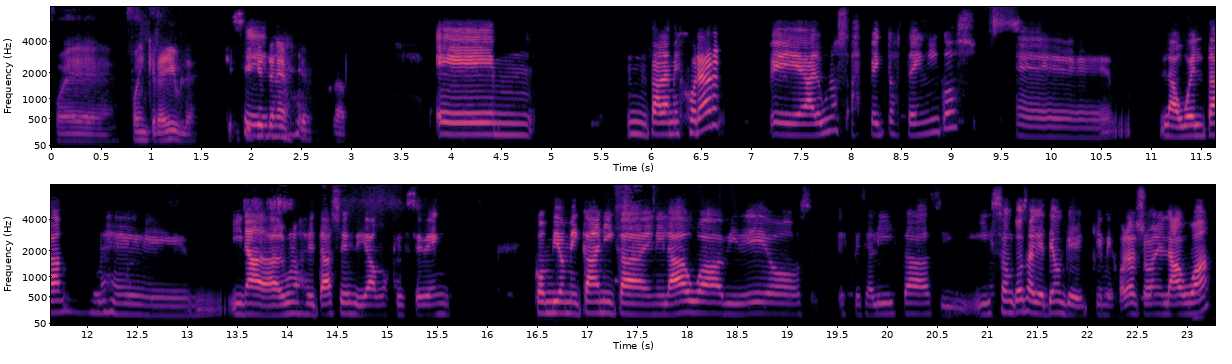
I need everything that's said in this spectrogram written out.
fue, fue increíble. ¿Qué, qué- qué Sí. tenés que mejorar? Em, mm, para mejorar eh, algunos aspectos técnicos, la vuelta y nada, algunos detalles, digamos, que se ven con biomecánica en el agua, videos, especialistas, y, son cosas que tengo que, mejorar yo en el agua.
